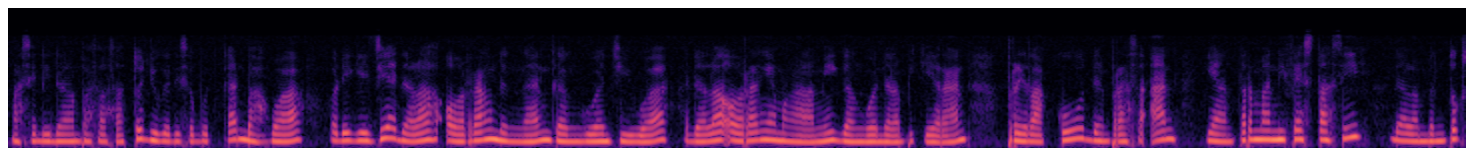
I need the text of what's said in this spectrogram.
Masih di dalam pasal 1 juga disebutkan bahwa ODGJ adalah orang dengan gangguan jiwa, adalah orang yang mengalami gangguan dalam pikiran, perilaku, dan perasaan yang termanifestasi dalam bentuk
